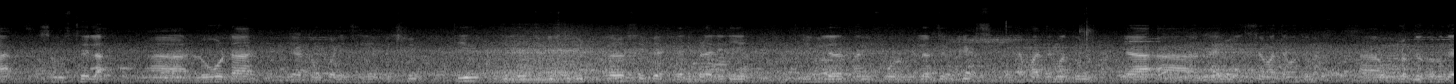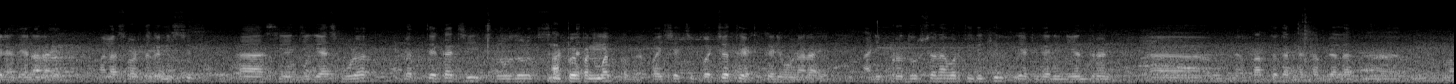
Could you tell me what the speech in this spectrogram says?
संस्थेला अ, लोवोटा या कंपनीची डिस्ट्री तीन जिल्ह्यांची डिस्ट्रीब्युटरशिप या ठिकाणी मिळालेली आहे थ्री व्हीलर आणि फोर व्हीलरचे किट्स या माध्यमातून या माइल्सच्या माध्यमातून उपलब्ध करून देण्यात येणार आहे. मला असं वाटतं का निश्चित सी एन जी गॅसमुळं प्रत्येकाची जवळजवळ साठ पैशाची बचत या ठिकाणी होणार आहे. आणि प्रदूषणावरती देखील या ठिकाणी नियंत्रण प्राप्त करण्यास आपल्याला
